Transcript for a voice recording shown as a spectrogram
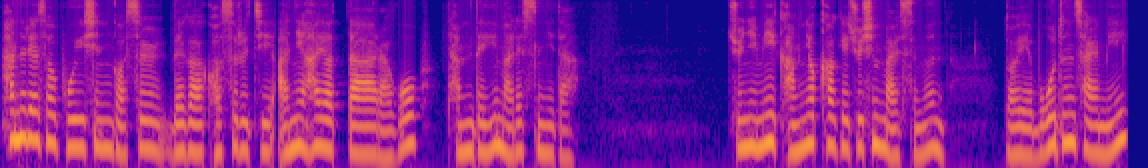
하늘에서 보이신 것을 내가 거스르지 아니하였다라고 담대히 말했습니다. 주님이 강력하게 주신 말씀은 너의 모든 삶이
